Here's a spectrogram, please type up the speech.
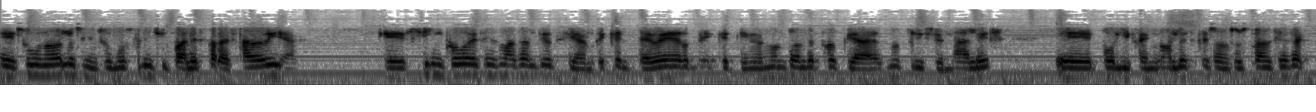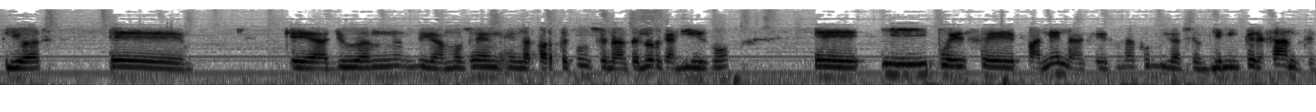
es uno de los insumos principales para esta bebida, que es cinco veces más antioxidante que el té verde, que tiene un montón de propiedades nutricionales, eh, polifenoles, que son sustancias activas eh, que ayudan, digamos, en, en la parte funcional del organismo, eh, y pues eh, panela, que es una combinación bien interesante.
